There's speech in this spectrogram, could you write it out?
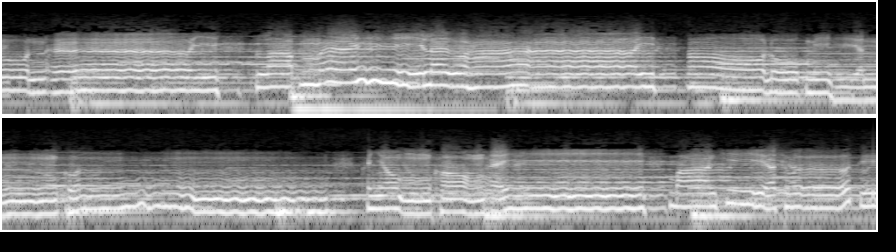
កូនអើយស្លាប់អីលើហើយអោលោកមានគុណខ្ញុំខងអីបានជាធ្វើទី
